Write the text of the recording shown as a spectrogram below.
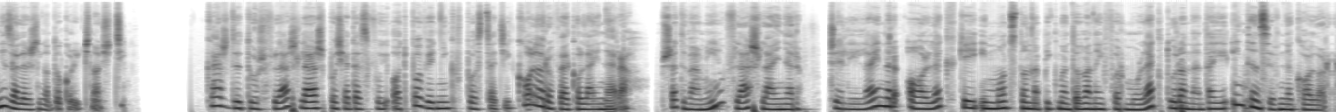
niezależnie od okoliczności. Każdy tusz Flash Lash posiada swój odpowiednik w postaci kolorowego linera. Przed Wami Flash Liner, czyli liner o lekkiej i mocno napigmentowanej formule, która nadaje intensywny kolor.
